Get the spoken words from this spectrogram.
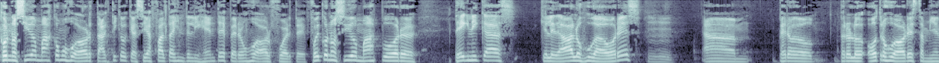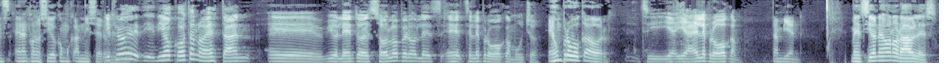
conocido más como jugador táctico que hacía faltas inteligentes, pero un jugador fuerte. Fue conocido más por eh, técnicas que le daba a los jugadores, pero, pero los otros jugadores también eran conocidos como carniceros. Yo creo que Di- Diego Costa no es tan eh, violento él solo, pero les- eh, se le provoca mucho. Es un provocador Sí, y a, y a él le provocan. también. Menciones honorables.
